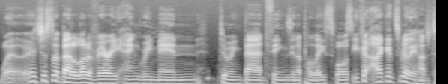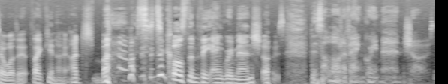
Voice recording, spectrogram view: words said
well, it's just about a lot of very angry men doing bad things in a police force. You can, like, it's really hard to tell what it like. You know, I just, my sister calls them the angry man shows. There's a lot of angry man shows.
